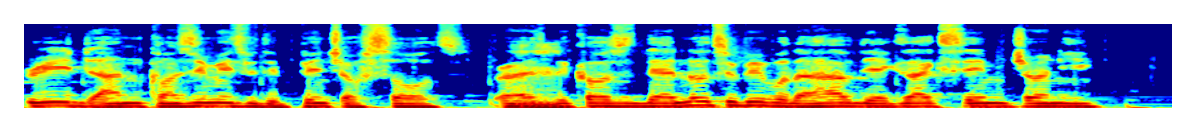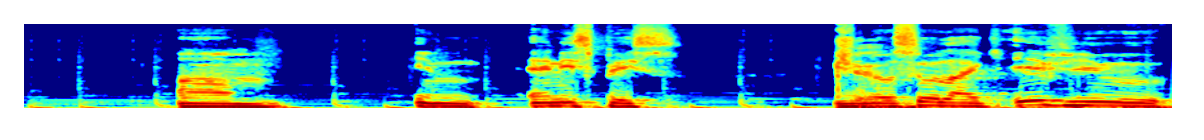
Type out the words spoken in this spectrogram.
read and consume it with a pinch of salt, right? Because there are no two people that have the exact same journey, any space. You know, so like if you,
